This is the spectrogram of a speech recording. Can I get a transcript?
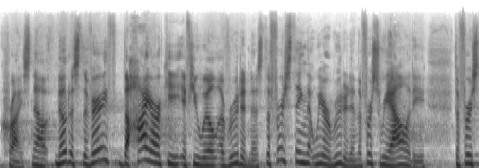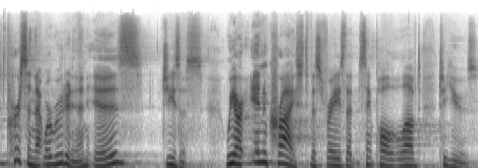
Christ. Now, notice the very the hierarchy, if you will, of rootedness. The first thing that we are rooted in, the first reality, the first person that we're rooted in is Jesus. We are in Christ, this phrase that St. Paul loved to use.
